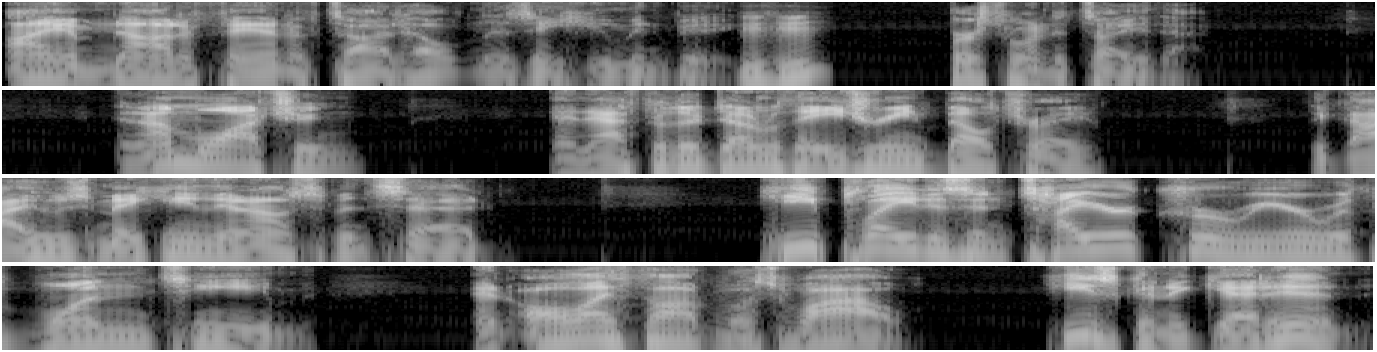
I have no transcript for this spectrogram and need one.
I am not a fan of Todd Helton as a human being. Mm-hmm. First one to tell you that. And I'm watching, and after they're done with Adrian Beltre, the guy who's making the announcement said he played his entire career with one team. And all I thought was, wow, he's going to get in.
